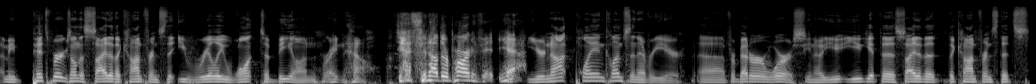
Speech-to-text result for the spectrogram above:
I mean Pittsburgh's on the side of the conference that you really want to be on right now. That's another part of it. Yeah, You're not playing Clemson every year, uh, for better or worse. You know, you, you get the side of the, the conference that's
